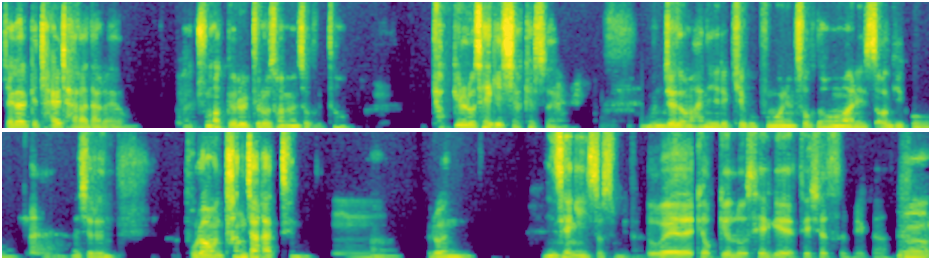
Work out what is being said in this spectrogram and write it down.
제가 이렇게 잘 자라다가요 중학교를 들어서면서부터 격길로 새기 시작했어요. 문제도 많이 일으키고 부모님 속 너무 많이 썩이고 네. 사실은 돌아온 탕자 같은 음. 어, 그런 인생이 있었습니다. 왜 격길로 세게 되셨습니까? 음,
